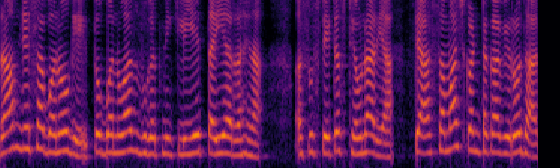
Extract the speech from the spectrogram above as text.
राम जैसा बनोगे तो बनवास भुगतने के लिए तयार रहना असं स्टेटस ठेवणाऱ्या त्या समाजकंटकाविरोधात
